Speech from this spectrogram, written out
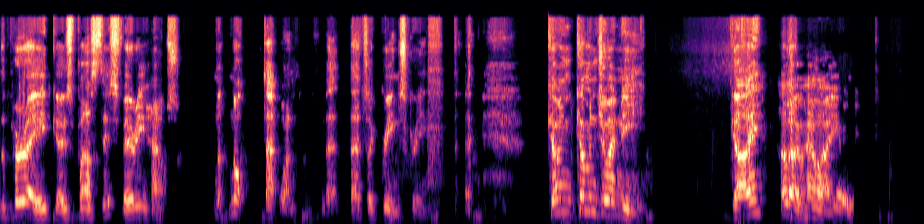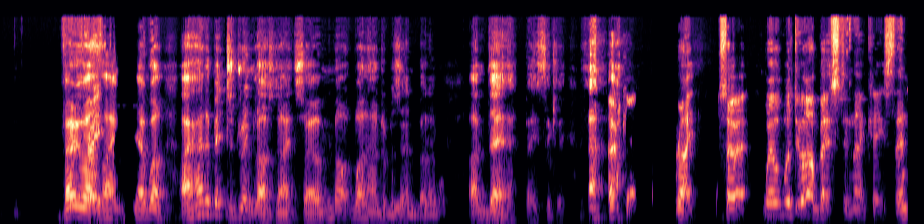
the parade goes past this very house. Not, not that one. That, that's a green screen. come, and, come and join me. Guy, hello, how are you? Very well, Great. thanks. Yeah, well, I had a bit to drink last night, so I'm not 100%, but I'm, I'm there, basically. okay, right. So uh, we'll, we'll do our best in that case then.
